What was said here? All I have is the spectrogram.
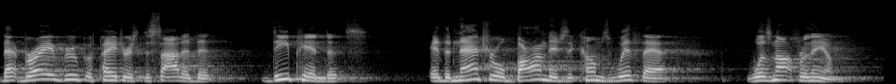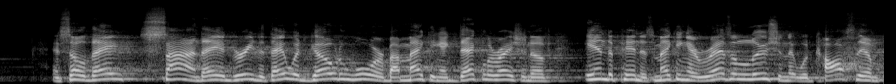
that brave group of patriots decided that dependence and the natural bondage that comes with that was not for them. And so they signed, they agreed that they would go to war by making a declaration of independence, making a resolution that would cost them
